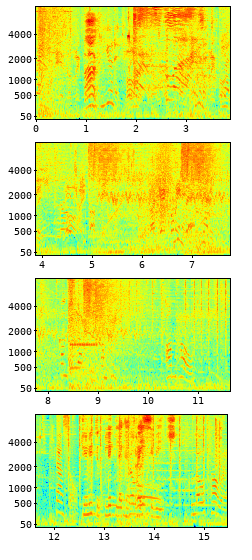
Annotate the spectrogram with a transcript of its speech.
Training. Fuck! Unit Unit ready. Trajectory Unit ready. Construction complete. On hold. Cancel. You need to click like a crazy bitch. Low power.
